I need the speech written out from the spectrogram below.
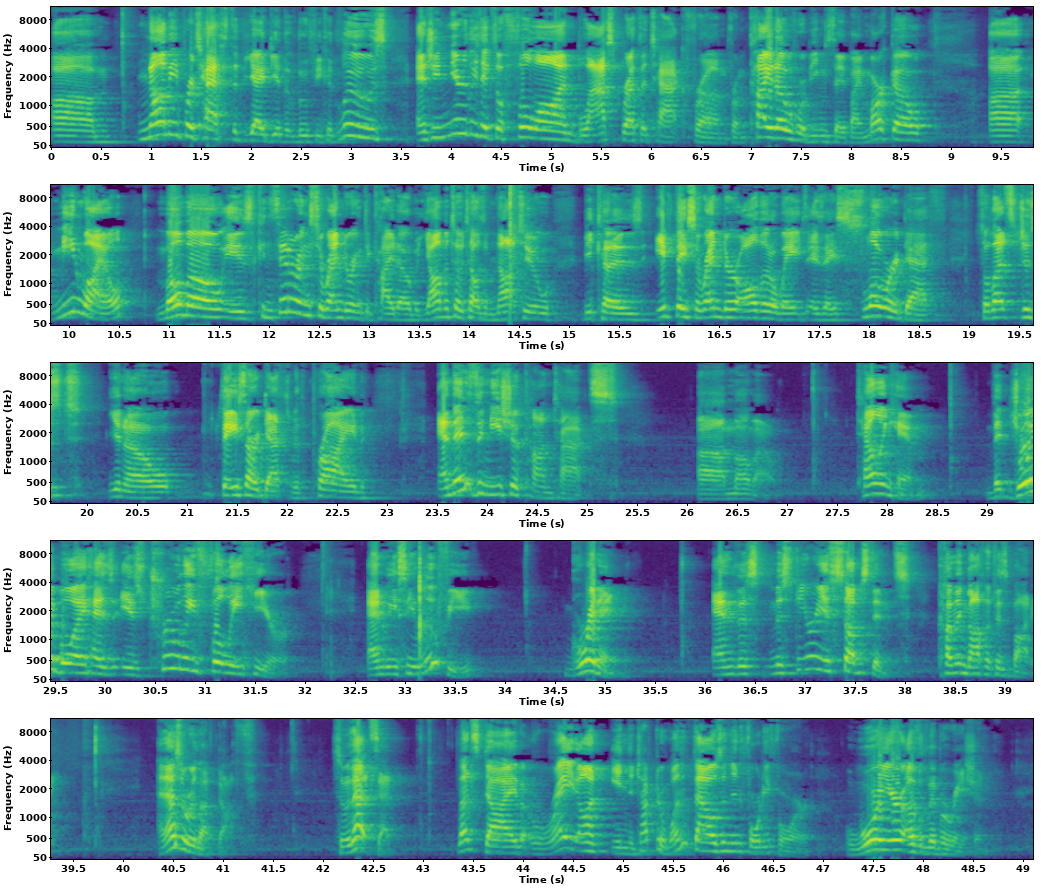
Um, Nami protests at the idea that Luffy could lose, and she nearly takes a full-on blast breath attack from, from Kaido before being saved by Marco. Uh, meanwhile, Momo is considering surrendering to Kaido, but Yamato tells him not to, because if they surrender, all that awaits is a slower death. So let's just, you know, face our deaths with pride. And then Zunisha contacts uh, Momo, telling him that Joy Boy has is truly fully here. And we see Luffy grinning and this mysterious substance coming off of his body. And that's where we left off. So with that said, let's dive right on into chapter 1044, Warrior of Liberation.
